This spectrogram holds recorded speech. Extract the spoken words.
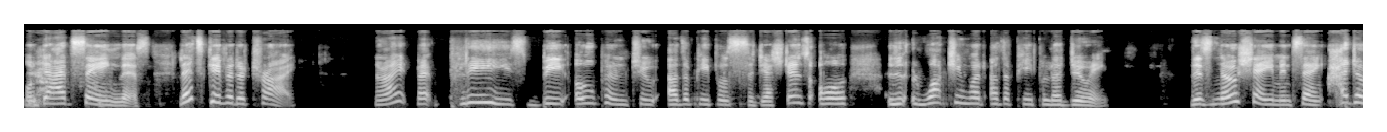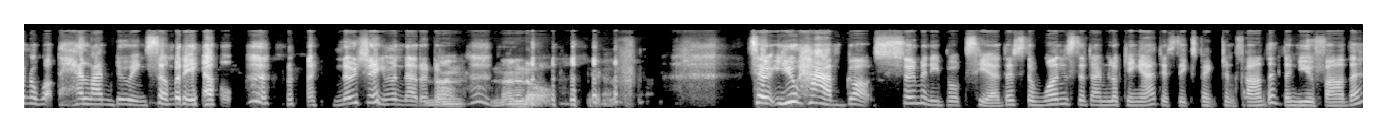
or yeah. dad saying this. Let's give it a try. All right. But please be open to other people's suggestions or l- watching what other people are doing. There's no shame in saying, I don't know what the hell I'm doing. Somebody help. right? No shame in that at none, all. None at all. Yeah. So you have got so many books here. There's the ones that I'm looking at is the expectant father, the new father,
